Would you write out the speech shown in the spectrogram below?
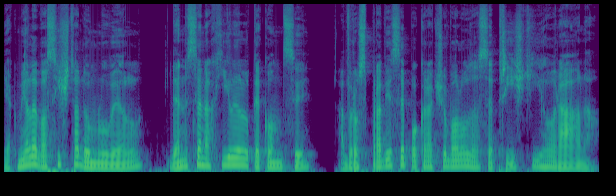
Jakmile Vasišta domluvil, den se nachýlil ke konci a v rozpravě se pokračovalo zase příštího rána.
